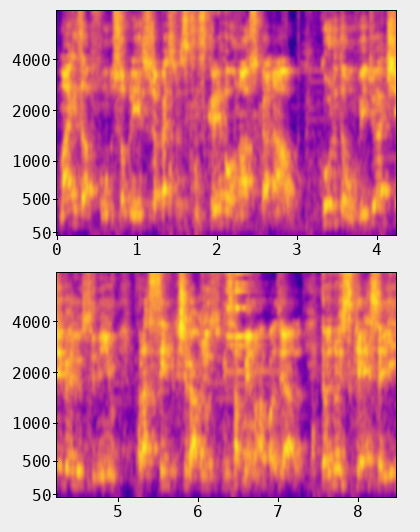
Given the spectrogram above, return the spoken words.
mais a fundo sobre isso, já peço que vocês se inscrevam no nosso canal, curtam o vídeo e ativem ali o sininho para sempre que chegar vídeo vocês fiquem sabendo, rapaziada. Também não esquece aí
